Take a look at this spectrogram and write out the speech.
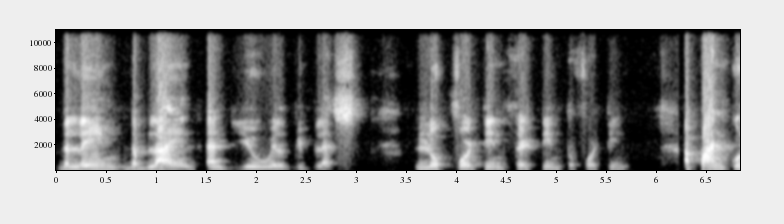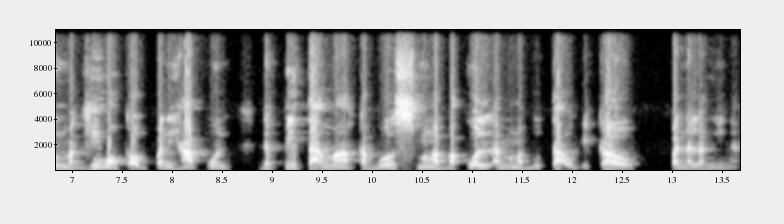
the lame, the blind, and you will be blessed. Luke 14:13 to 14. Apan kung maghimo ka og panihapon, dapita ang mga kabos, mga bakol ang mga buta ug ikaw panalanginan.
